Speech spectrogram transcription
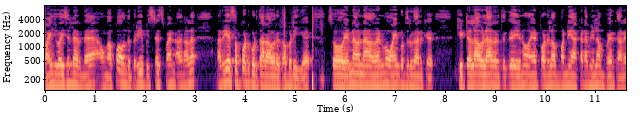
பதினஞ்சு வயசுல இருந்தேன் அவங்க அப்பா வந்து பெரிய பிஸ்னஸ் மேன் அதனால நிறைய சப்போர்ட் கொடுத்தாரு அவர் கபடிக்கு. ஸோ என்ன வேணுமோ வாங்கி கொடுத்துருக்காருக்கு கிட்டெல்லாம் விளையாடுறதுக்கு இன்னும் ஏற்பாடுலாம் பண்ணி அகாடமிலாம் போயிருக்காரு.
